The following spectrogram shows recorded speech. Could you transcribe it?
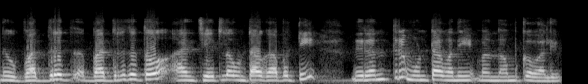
నువ్వు భద్రత భద్రతతో ఆయన చేతిలో ఉంటావు కాబట్టి నిరంతరం ఉంటావని మనం నమ్ముకోవాలి.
